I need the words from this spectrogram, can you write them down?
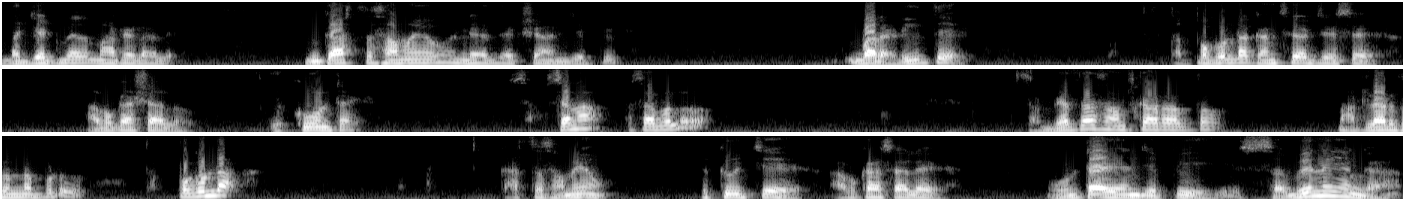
బడ్జెట్ మీద మాట్లాడాలి. ఇంకాస్త సమయం ఇవ్వండి అధ్యక్ష అని చెప్పి వారు అడిగితే తప్పకుండా కన్సిడర్ చేసే అవకాశాలు ఎక్కువ ఉంటాయి. శాసన సభలో సభ్యత సంస్కారాలతో మాట్లాడుతున్నప్పుడు తప్పకుండా కాస్త సమయం ఎక్కువ ఇచ్చే అవకాశాలే ఉంటాయని చెప్పి సవినయంగా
